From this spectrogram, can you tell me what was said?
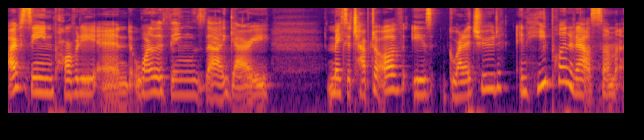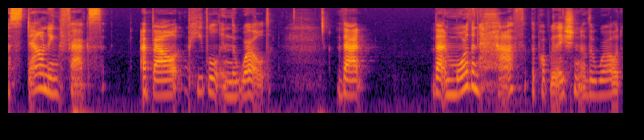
I've seen poverty, and one of the things that Gary makes a chapter of is gratitude, and he pointed out some astounding facts about people in the world that that more than half the population of the world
